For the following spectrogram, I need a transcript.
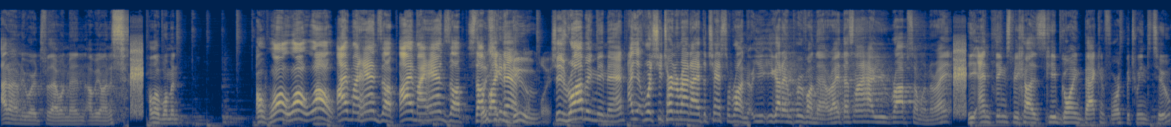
I don't have any words for that one, man. I'll be honest. Hello, woman. Oh, whoa, whoa, whoa! I have my hands up. I have my hands up. Stop What is right she gonna there. do? Boy. She's robbing me, man. I, when she turned around, I had the chance to run. You, you gotta improve on that, all right? That's not how you rob someone, all right? You end things because keep going back and forth between the two.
